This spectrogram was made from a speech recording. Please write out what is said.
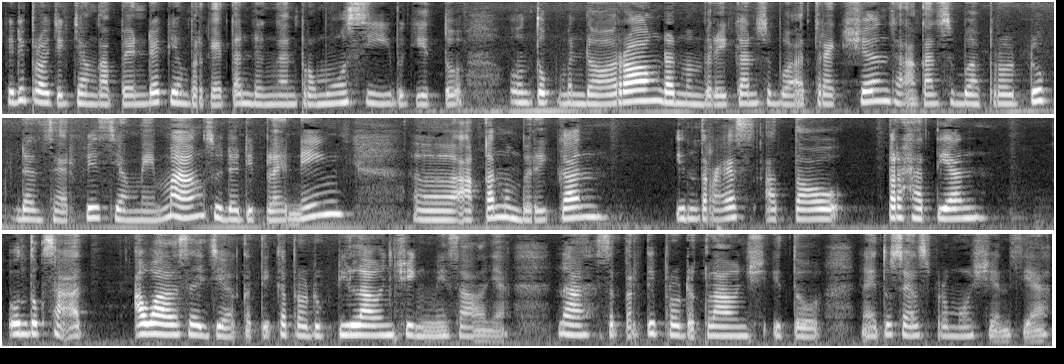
Jadi project jangka pendek yang berkaitan dengan promosi begitu untuk mendorong dan memberikan sebuah attraction akan sebuah produk dan service yang memang sudah di planning uh, akan memberikan interest atau perhatian untuk saat awal saja ketika produk di launching misalnya. Nah, seperti produk launch itu. Nah, itu sales promotions ya.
